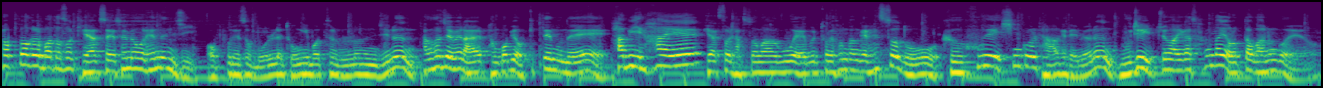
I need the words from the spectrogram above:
협박을 받아서 계약서에 서명을 했는지 어플에서 몰래 동의 버튼을 눌렀는지는 당사자 외엔 알 방법이 없기 때문에 합의 하에 계약서를 작성하고 앱을 통해 성관계를 했어도 그 후에 신고를 당하게 되면은 무죄 입증하기가 상당히 어렵다고 하는 거예요.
